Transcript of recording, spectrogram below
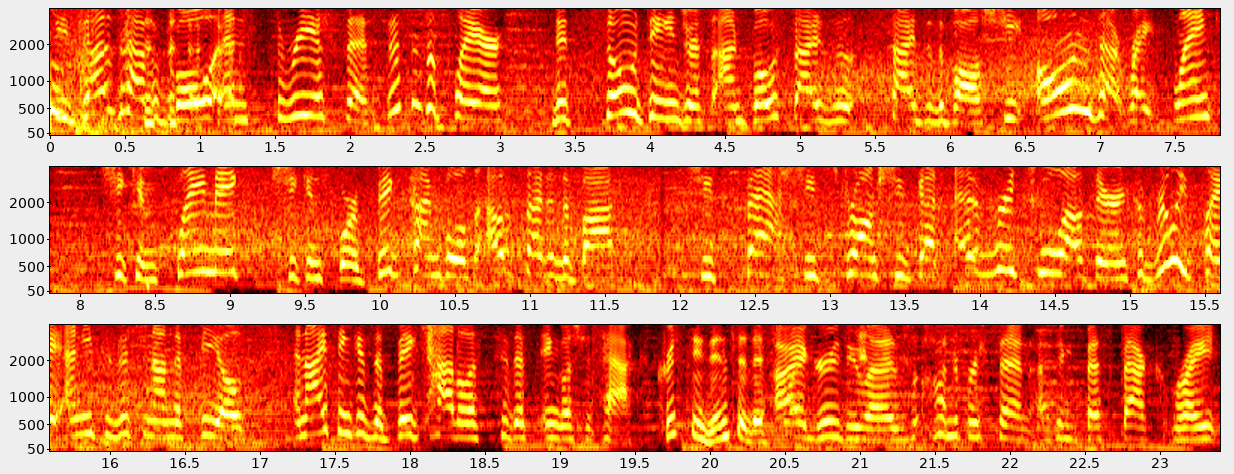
She does have a goal and three assists. This is a player that's so dangerous on both sides of the, sides of the ball. She owns that right flank. She can play make. She can score big time goals outside of the box. She's fast. She's strong. She's got every tool out there and could really play any position on the field. And I think is a big catalyst to this English attack. Christy's into this. One. I agree with you, Les. 100%. I think best back right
